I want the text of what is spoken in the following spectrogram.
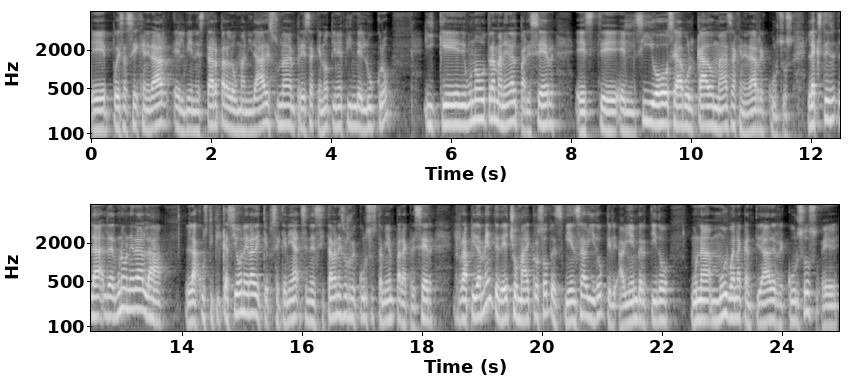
eh, pues hacer, generar el bienestar para la humanidad. Es una empresa que no tiene fin de lucro y que de una u otra manera, al parecer, este, el CEO se ha volcado más a generar recursos. La, de alguna manera, la, la justificación era de que se, quería, se necesitaban esos recursos también para crecer rápidamente. De hecho, Microsoft es bien sabido que había invertido una muy buena cantidad de recursos, eh,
